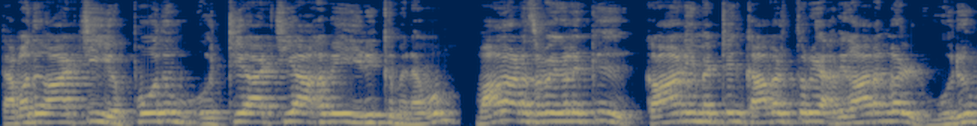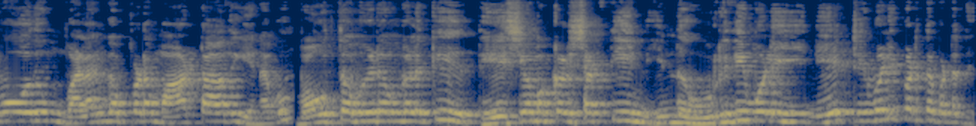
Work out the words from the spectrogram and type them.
தமது ஆட்சி எப்போதும் ஒற்றை ஆட்சியாகவே இருக்கும் எனவும் மாகாண சபைகளுக்கு காணி மற்றும் காவல்துறை அதிகாரங்கள் ஒருபோதும் வழங்கப்பட மாட்டாது எனவும் பௌத்த பீடங்களுக்கு தேசிய மக்கள் சக்தியின் இந்த உறுதிமொழி நேற்று வெளிப்படுத்தப்பட்டது.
